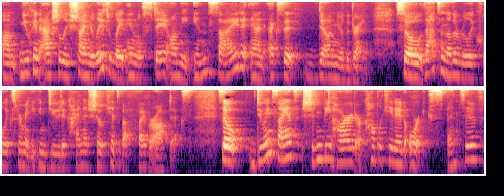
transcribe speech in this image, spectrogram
um, you can actually shine your laser light and it'll stay on the inside and exit down near the drain. So that's another really cool experiment you can do to kind of show kids about fiber optics. So doing science shouldn't be hard or complicated or expensive.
